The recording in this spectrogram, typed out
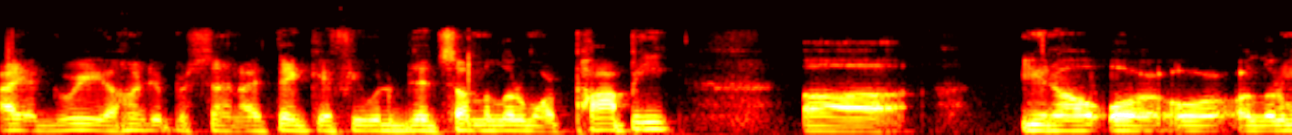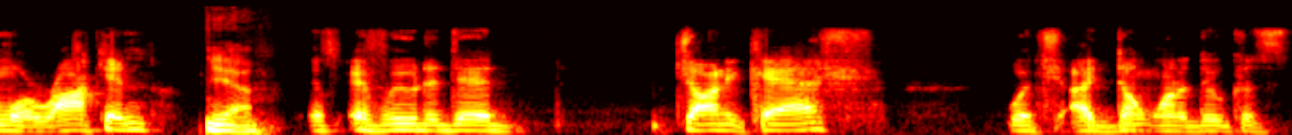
I agree 100%. I think if you would have did something a little more poppy, uh, you know, or, or, or a little more rocking, Yeah, if, if we would have did Johnny Cash, which I don't want to do because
